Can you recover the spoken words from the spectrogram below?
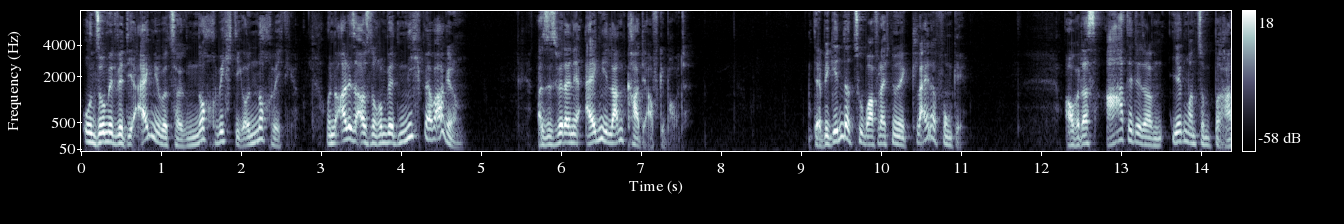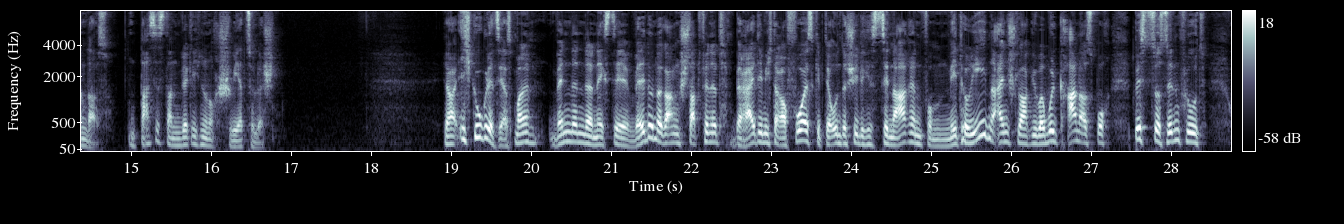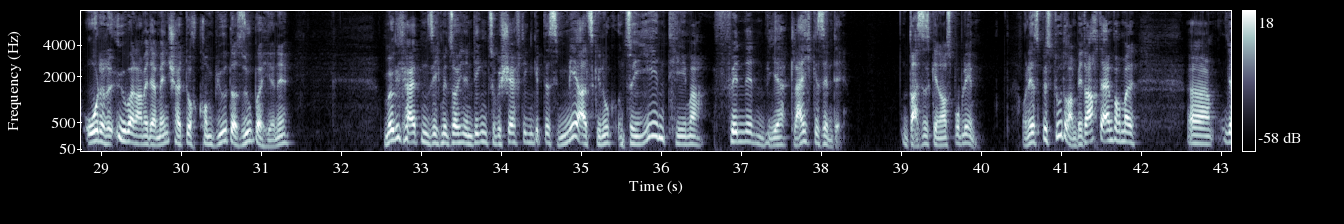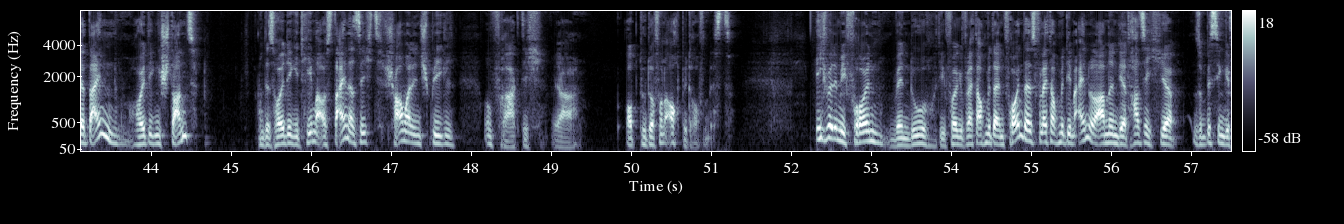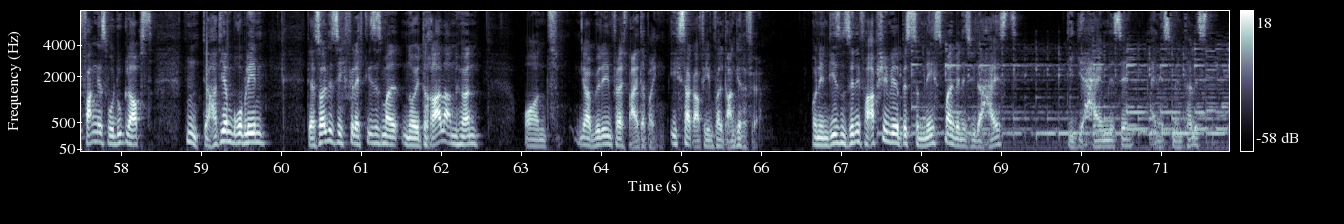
Und somit wird die eigene Überzeugung noch wichtiger und noch wichtiger. Und alles außenrum wird nicht mehr wahrgenommen. Also es wird eine eigene Landkarte aufgebaut. Der Beginn dazu war vielleicht nur ein kleiner Funke. Aber das artete dann irgendwann zum Brand aus. Und das ist dann wirklich nur noch schwer zu löschen. Ja, ich google jetzt erstmal, wenn denn der nächste Weltuntergang stattfindet, bereite mich darauf vor. Es gibt ja unterschiedliche Szenarien vom Meteoriteneinschlag über Vulkanausbruch bis zur Sinnflut oder der Übernahme der Menschheit durch Computer-Superhirne. Möglichkeiten, sich mit solchen Dingen zu beschäftigen, gibt es mehr als genug und zu jedem Thema finden wir Gleichgesinnte. Und das ist genau das Problem. Und jetzt bist du dran. Betrachte einfach mal äh, ja, deinen heutigen Stand und das heutige Thema aus deiner Sicht. Schau mal in den Spiegel und frag dich, ja, ob du davon auch betroffen bist. Ich würde mich freuen, wenn du die Folge vielleicht auch mit deinen Freunden, ist vielleicht auch mit dem einen oder anderen, der tatsächlich hier so ein bisschen gefangen ist, wo du glaubst, hm, der hat hier ein Problem, der sollte sich vielleicht dieses Mal neutral anhören und ja, würde ihn vielleicht weiterbringen. Ich sage auf jeden Fall Danke dafür. Und in diesem Sinne verabschieden wir bis zum nächsten Mal, wenn es wieder heißt, die Geheimnisse eines Mentalisten.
